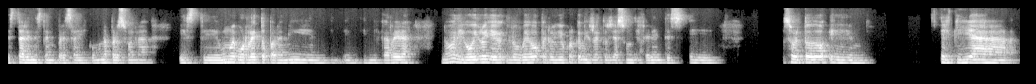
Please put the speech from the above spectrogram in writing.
estar en esta empresa y como una persona, este, un nuevo reto para mí en, mi carrera, ¿no? Digo, hoy lo, lo, veo, pero yo creo que mis retos ya son diferentes. Eh, sobre todo, eh, el que ya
